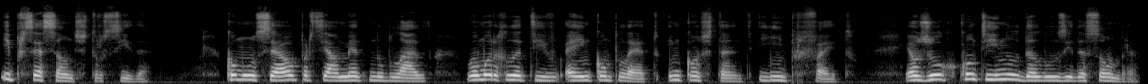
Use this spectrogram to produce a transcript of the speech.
e percepção distorcida. Como um céu parcialmente nublado, o amor relativo é incompleto, inconstante e imperfeito. É o jogo contínuo da luz e da sombra.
